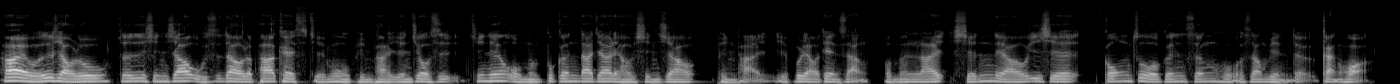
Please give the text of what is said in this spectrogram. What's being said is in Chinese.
嗨，我是小卢，这是行销武士道的 Podcast 节目品牌研究室。今天我们不跟大家聊行销品牌，也不聊电商，我们来闲聊一些工作跟生活上面的干话。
